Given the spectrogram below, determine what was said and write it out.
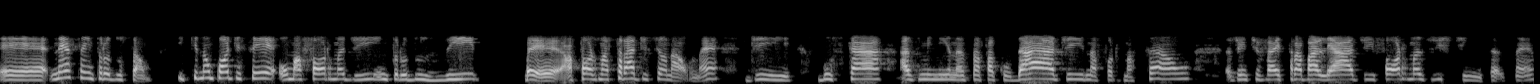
é, nessa introdução. E que não pode ser uma forma de introduzir é, a forma tradicional, né? De buscar as meninas na faculdade, na formação. A gente vai trabalhar de formas distintas, né?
